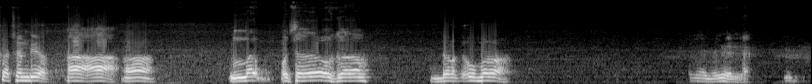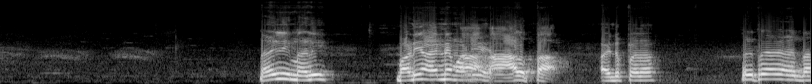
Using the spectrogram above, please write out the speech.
കച്ചണ്ടിയോ ആ ആ. ആ. വെക്കണം ഇതൊക്കെ ഇല്ല. മണി മണി. മണി ആന്നെ ആ മണി ആളുപ്പ അതിന്റെ ഉപ്പ ഏതാ എന്താ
